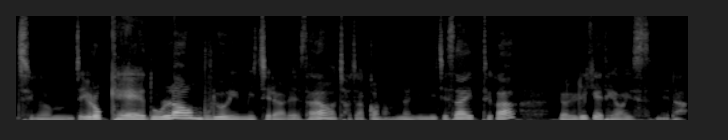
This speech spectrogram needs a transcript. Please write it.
지금 이제 이렇게 놀라운 무료 이미지라 해서요. 저작권 없는 이미지 사이트가 열리게 되어 있습니다.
